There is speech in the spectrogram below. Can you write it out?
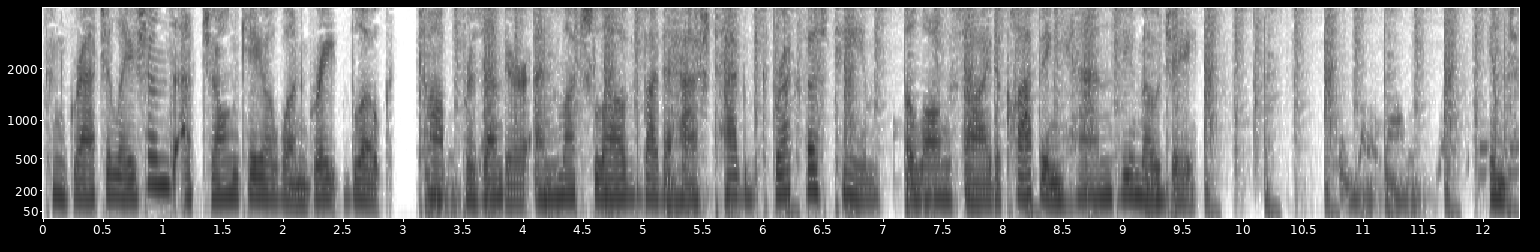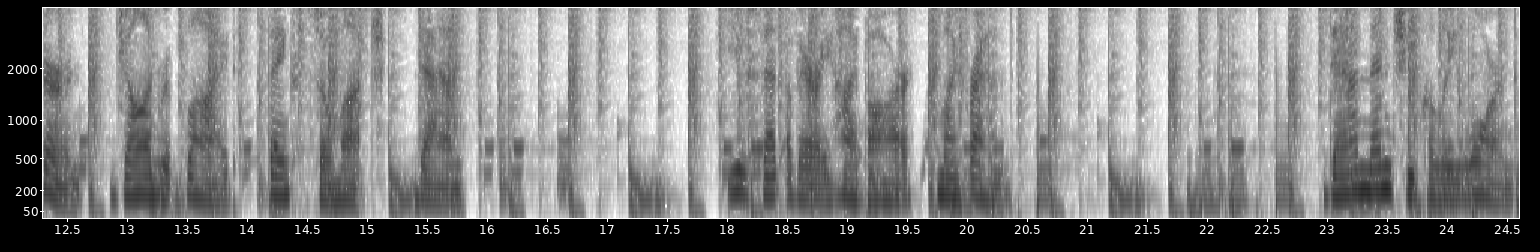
Congratulations at Kay oh one great bloke, top presenter and much loved by the hashtag breakfast team, alongside a clapping hands emoji. In turn, John replied, thanks so much, Dan. You set a very high bar, my friend. Dan then cheekily warned,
